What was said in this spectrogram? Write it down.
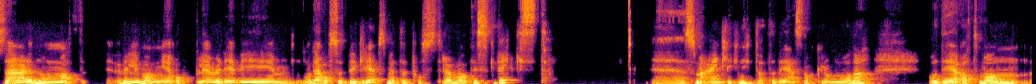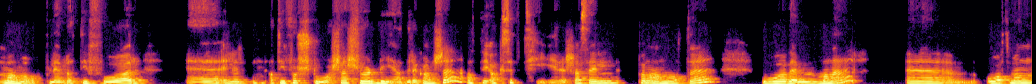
så er det noe med at veldig mange opplever det vi Og det er også et begrep som heter posttraumatisk vekst. Eh, som er egentlig knytta til det jeg snakker om nå. Da. Og det at man, mange opplever at de får eh, Eller at de forstår seg sjøl bedre, kanskje. At de aksepterer seg selv på en annen måte. Og hvem man er. Eh, og at man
